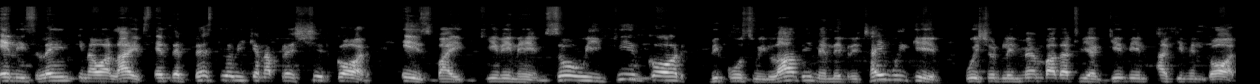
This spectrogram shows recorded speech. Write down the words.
and His reign in our lives. And the best way we can appreciate God is by giving Him. So we give God because we love Him, and every time we give, we should remember that we are giving a giving God.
